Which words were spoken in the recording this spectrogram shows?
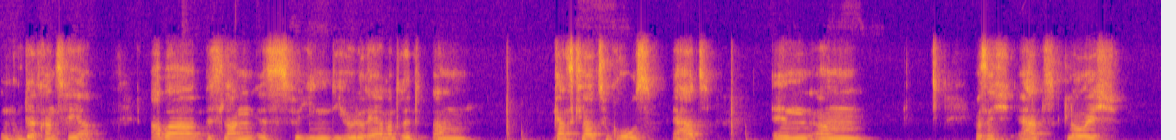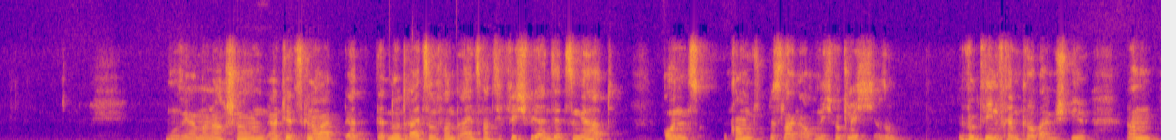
ein guter Transfer. Aber bislang ist für ihn die Höhle Real Madrid ganz klar zu groß. Er hat in, ähm, weiß nicht, er hat, glaube ich, muss ich einmal nachschauen, er hat jetzt, genau, er, er hat nur 13 von 23 Pflichtspieleinsätzen gehabt und kommt bislang auch nicht wirklich, also wirkt wie ein Fremdkörper im Spiel. Ähm,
